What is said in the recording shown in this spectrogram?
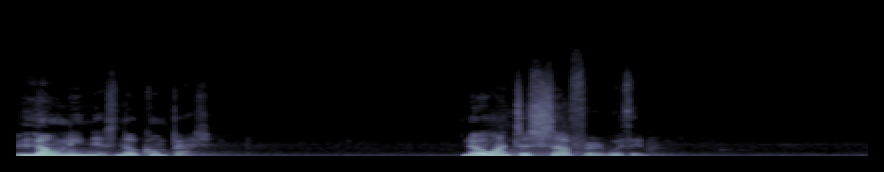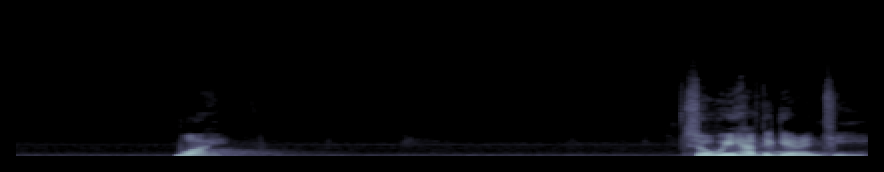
Loneliness, no compassion. No one to suffer with him. Why? So we have the guarantee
